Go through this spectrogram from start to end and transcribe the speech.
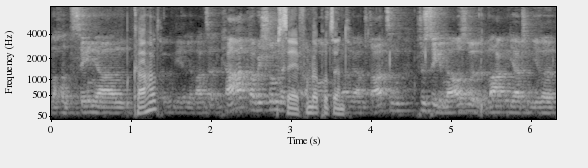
noch in zehn Jahren Carhartt? irgendwie relevant sind? Carhartt glaube ich schon. Safe, die 100%. am Start sind. Genauso. Marken, die halt schon ihre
